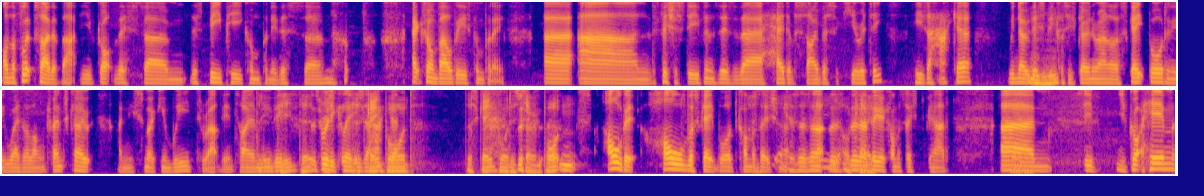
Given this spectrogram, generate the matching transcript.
On the flip side of that, you've got this um, this BP company, this um, Exxon Valdez company, uh, and Fisher Stevens is their head of cybersecurity. He's a hacker. We know this Mhm. because he's going around on a skateboard and he wears a long trench coat and he's smoking weed throughout the entire movie. the- so it's the- really clear the he's a hacker. The skateboard is The so important. Hold it, hold the skateboard conversation Uh, because there's a there's, there's a bigger conversation to be had. Um, so you've you've got him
